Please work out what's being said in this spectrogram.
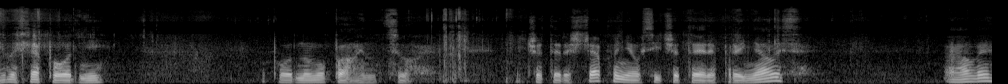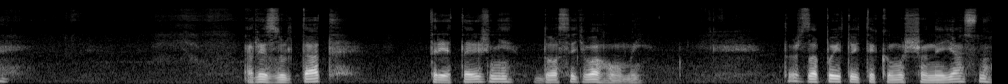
і лише по одній, по одному пагінцю. Чотири щеплення, всі чотири прийнялись, але результат три тижні досить вагомий. Тож запитуйте, кому що не ясно.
